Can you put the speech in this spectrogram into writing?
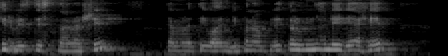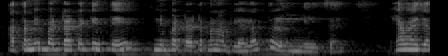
हिरवीच दिसणार अशी. त्यामुळे ती वांगी पण आपली तळून झालेली आहेत आता मी बटाटा घेते आणि बटाटा पण आपल्याला तळून घ्यायचा आहे. ह्या भाज्या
